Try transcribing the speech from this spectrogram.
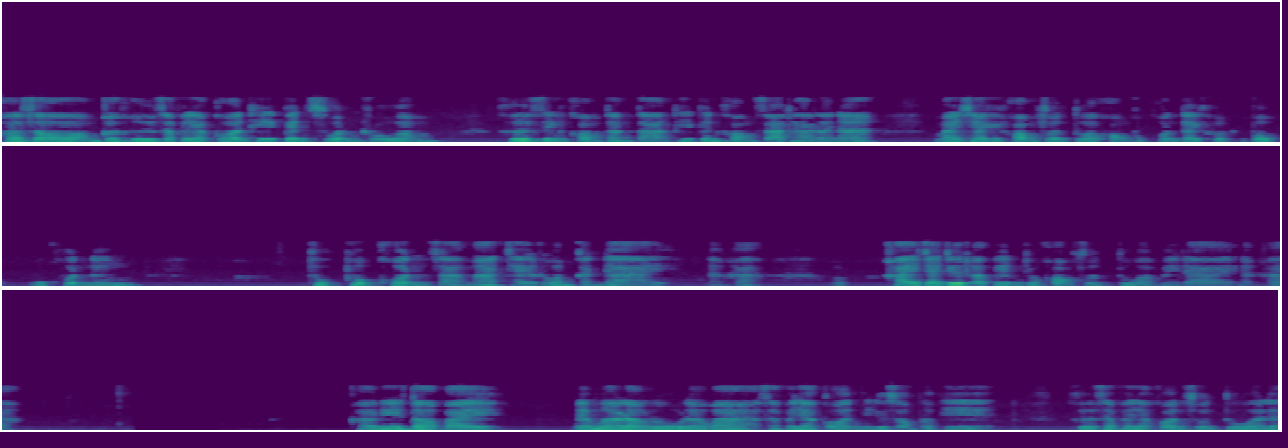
ข้อ 2 ก็คือทรัพยากรที่เป็นส่วนรวม คือสิ่งของต่างๆ ที่เป็นของสาธารณะ ไม่ใช่ของส่วนตัวของบุคคลใดคนบุคคลหนึ่ง ทุกๆคนสามารถใช้ร่วมกันได้นะคะ ใครจะยึดเอาเป็นเจ้าของส่วนตัวไม่ได้นะคะ คราวนี้ต่อไปในเมื่อเรารู้แล้วว่าทรัพยากรมีอยู่ 2 ประเภท คือทรัพยากรส่วนตัวและ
